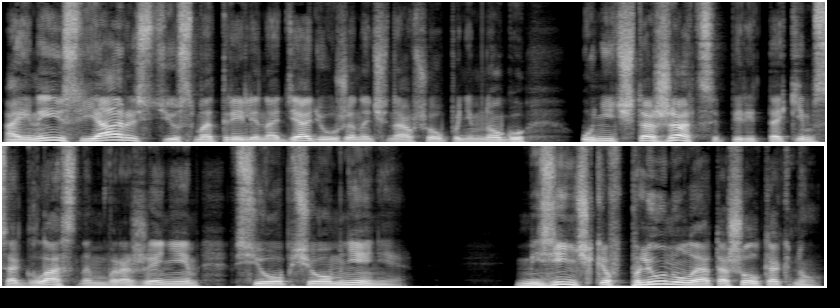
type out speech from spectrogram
а иные с яростью смотрели на дядю, уже начинавшего понемногу уничтожаться перед таким согласным выражением всеобщего мнения. Мизинчиков плюнул и отошел к окну.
